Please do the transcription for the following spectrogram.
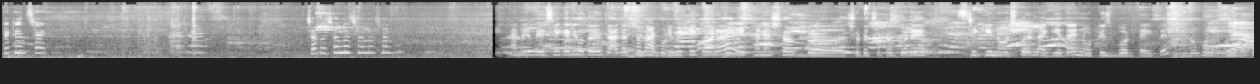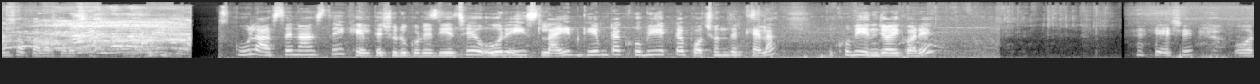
গেট ইনসাইড চলো চলো চলো চলো। এখানে বেসিক্যালি ওদের যা যা সব অ্যাক্টিভিটি করা, এখানে সব ছোট ছোট করে স্টিকি নোটস করে লাগিয়ে দেয় নোটিশ বোর্ড টাইপের এখন সব কালার করেছে। স্কুল আসতে না আসতেই খেলতে শুরু করে দিয়েছে। ওর এই স্লাইড গেমটা খুবই একটা পছন্দের খেলা, খুবই এনজয় করে। এসে ওর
